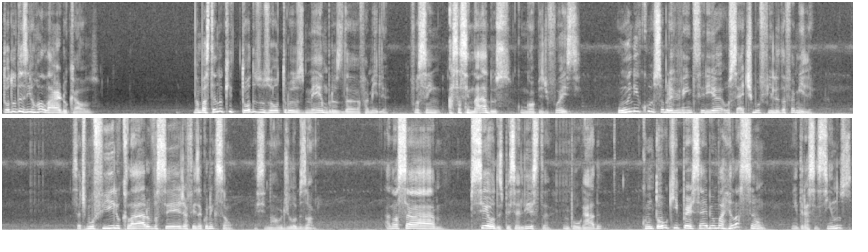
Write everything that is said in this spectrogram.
todo o desenrolar do caos. Não bastando que todos os outros membros da família fossem assassinados com golpes de foice, o único sobrevivente seria o sétimo filho da família. Sétimo filho, claro, você já fez a conexão. É sinal de lobisomem. A nossa pseudo-especialista, empolgada, contou que percebe uma relação entre assassinos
